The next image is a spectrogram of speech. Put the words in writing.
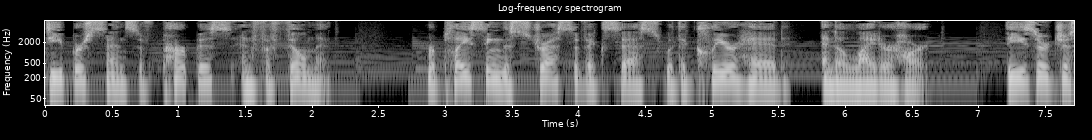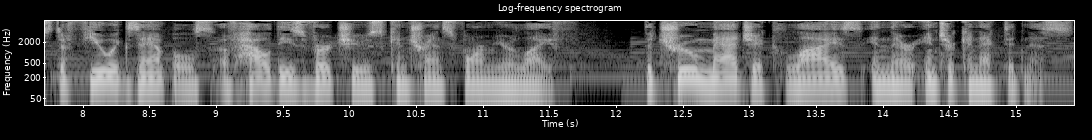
deeper sense of purpose and fulfillment, replacing the stress of excess with a clear head and a lighter heart. These are just a few examples of how these virtues can transform your life. The true magic lies in their interconnectedness.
